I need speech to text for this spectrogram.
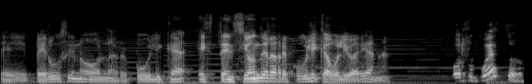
eh, Perú, sino la República, extensión de la República Bolivariana. Por supuesto.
